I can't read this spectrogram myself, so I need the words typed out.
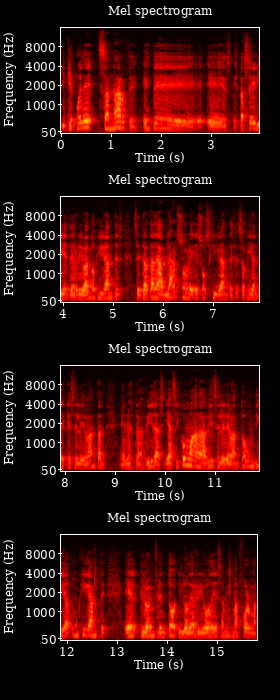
y que puede sanarte. Este, es, esta serie, Derribando Gigantes, se trata de hablar sobre esos gigantes, esos gigantes que se levantan en nuestras vidas. Y así como a David se le levantó un día un gigante, él lo enfrentó y lo derribó de esa misma forma.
